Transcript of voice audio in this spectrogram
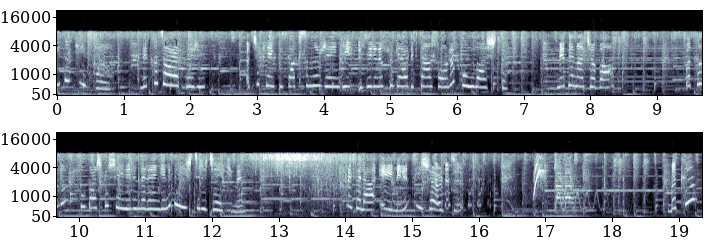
Bir dakika. Ne kadar garip. Açık renkli saksının rengi üzerine su geldikten sonra koyulaştı. Neden acaba? Bakalım su başka şeylerin de rengini değiştirecek mi? Mesela Amy'nin tişörtü. Bakın,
